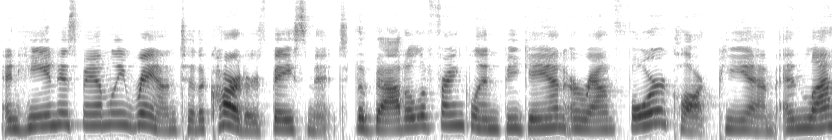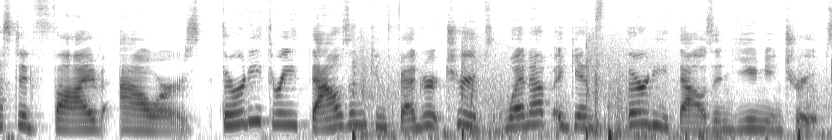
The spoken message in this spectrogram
and he and his family ran to the Carter's basement. The Battle of Franklin began around 4 o'clock p.m. and lasted five hours. 33,000 Confederate troops went up against 30,000 Union troops.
